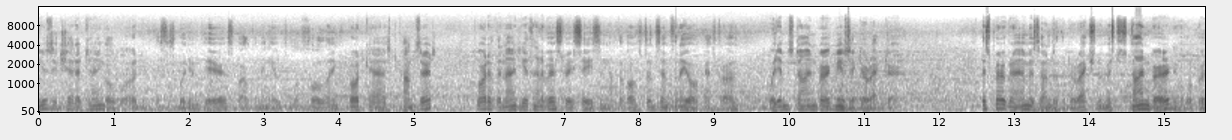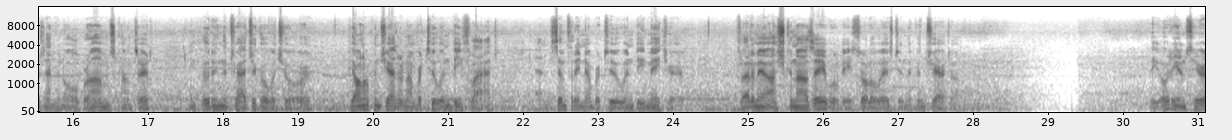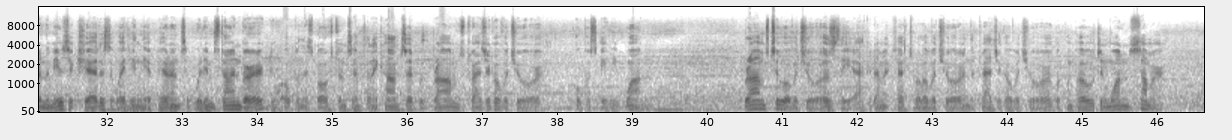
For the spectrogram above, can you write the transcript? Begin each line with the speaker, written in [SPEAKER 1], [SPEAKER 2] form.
[SPEAKER 1] Music Shed at Tanglewood, this is William Pierce welcoming you to a full-length broadcast concert, part of the 90th anniversary season of the Boston Symphony Orchestra, William Steinberg, music director. This program is under the direction of Mr. Steinberg, who will present an all Brahms concert, including the Tragic Overture, Piano Concerto Number 2 in B-flat, and Symphony Number 2 in D major. Vladimir Ashkenazy will be soloist in the concerto. The audience here in the Music Shed is awaiting the appearance of William Steinberg to open this Boston Symphony concert with Brahms' Tragic Overture, Opus 81. Brahms' two overtures, the Academic Festival Overture and the Tragic Overture, were composed in one summer,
